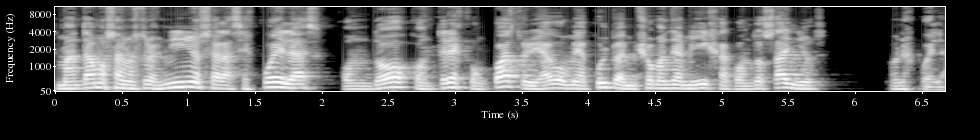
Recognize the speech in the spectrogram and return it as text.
mandamos a nuestros niños a las escuelas con dos, con tres, con cuatro, y hago mea culpa, yo mandé a mi hija con dos años una escuela.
